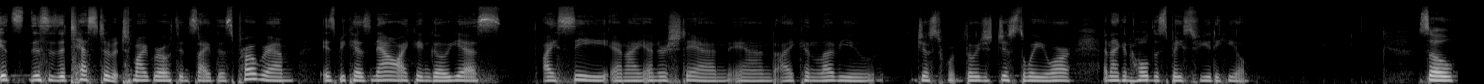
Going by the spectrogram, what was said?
it's this is a testament to my growth inside this program is because now I can go, yes, I see and I understand and I can love you just just just the way you are and I can hold the space for you to heal. So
